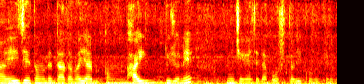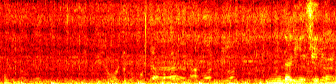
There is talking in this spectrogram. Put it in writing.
আর এই যে তোমাদের দাদা ভাই আর ভাই দুজনে নিচে গেছে। দেখো ওস্তাদি করবে কীরকম। দাঁড়িয়েছে এখানে।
